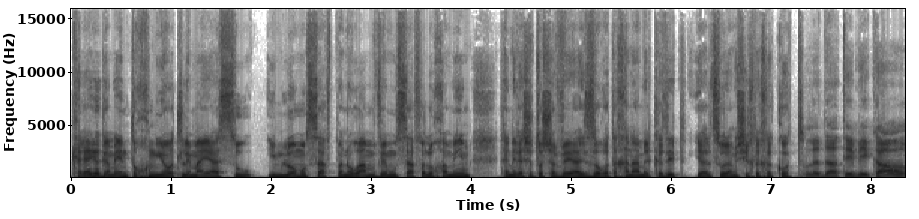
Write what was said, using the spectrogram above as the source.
כרגע גם אין תוכניות למה יעשו אם לא מוסף פנורמה ומוסף הלוחמים, כנראה שתושבי האזור התחנה המרכזית ייאלצו להמשיך לחכות. לדעתי בעיקר,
